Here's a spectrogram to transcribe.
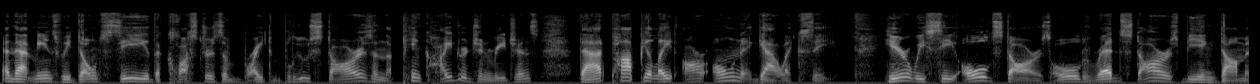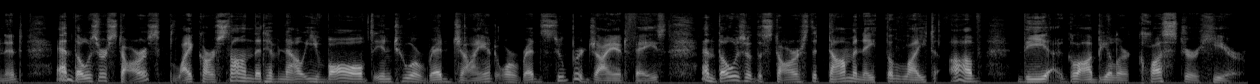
And that means we don't see the clusters of bright blue stars and the pink hydrogen regions that populate our own galaxy. Here we see old stars, old red stars being dominant. And those are stars like our sun that have now evolved into a red giant or red supergiant phase. And those are the stars that dominate the light of the globular cluster here.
